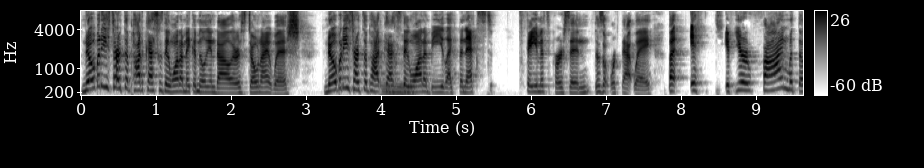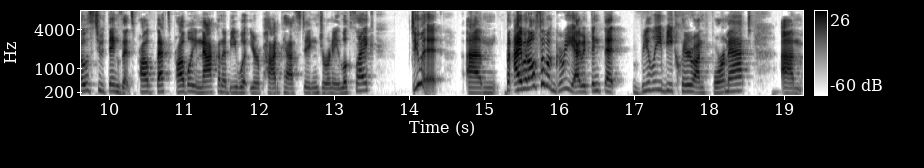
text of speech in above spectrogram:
nobody starts a podcast because they want to make a million dollars. Don't I wish? Nobody starts a podcast mm. they want to be like the next famous person doesn't work that way but if if you're fine with those two things that's probably that's probably not going to be what your podcasting journey looks like do it um, but i would also agree i would think that really be clear on format. Um,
